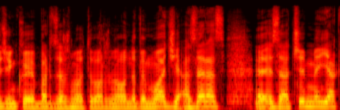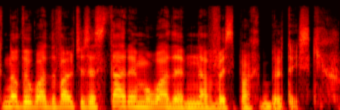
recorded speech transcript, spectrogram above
Dziękuję bardzo za rozmowę. To była rozmowa o Nowym Ładzie, a zaraz e, zobaczymy, jak Nowy Ład walczy ze Starym Ładem na Wyspach Brytyjskich.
